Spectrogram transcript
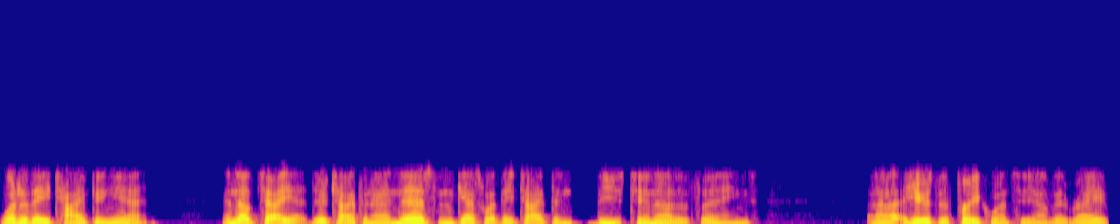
what are they typing in? And they'll tell you they're typing in this, and guess what? They type in these 10 other things. Uh, here's the frequency of it, right?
